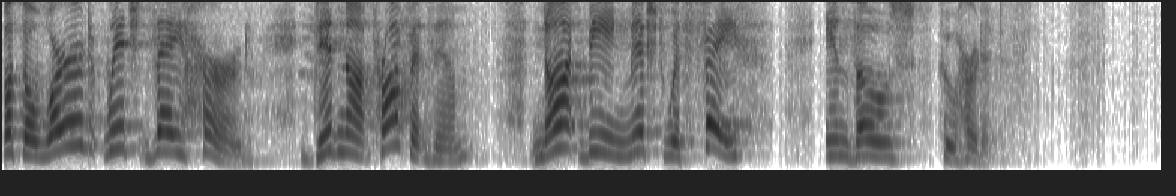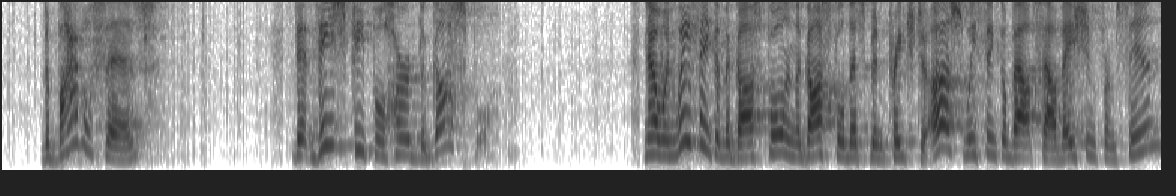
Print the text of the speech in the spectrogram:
But the word which they heard did not profit them, not being mixed with faith in those who heard it. The Bible says that these people heard the gospel. Now, when we think of the gospel and the gospel that's been preached to us, we think about salvation from sin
